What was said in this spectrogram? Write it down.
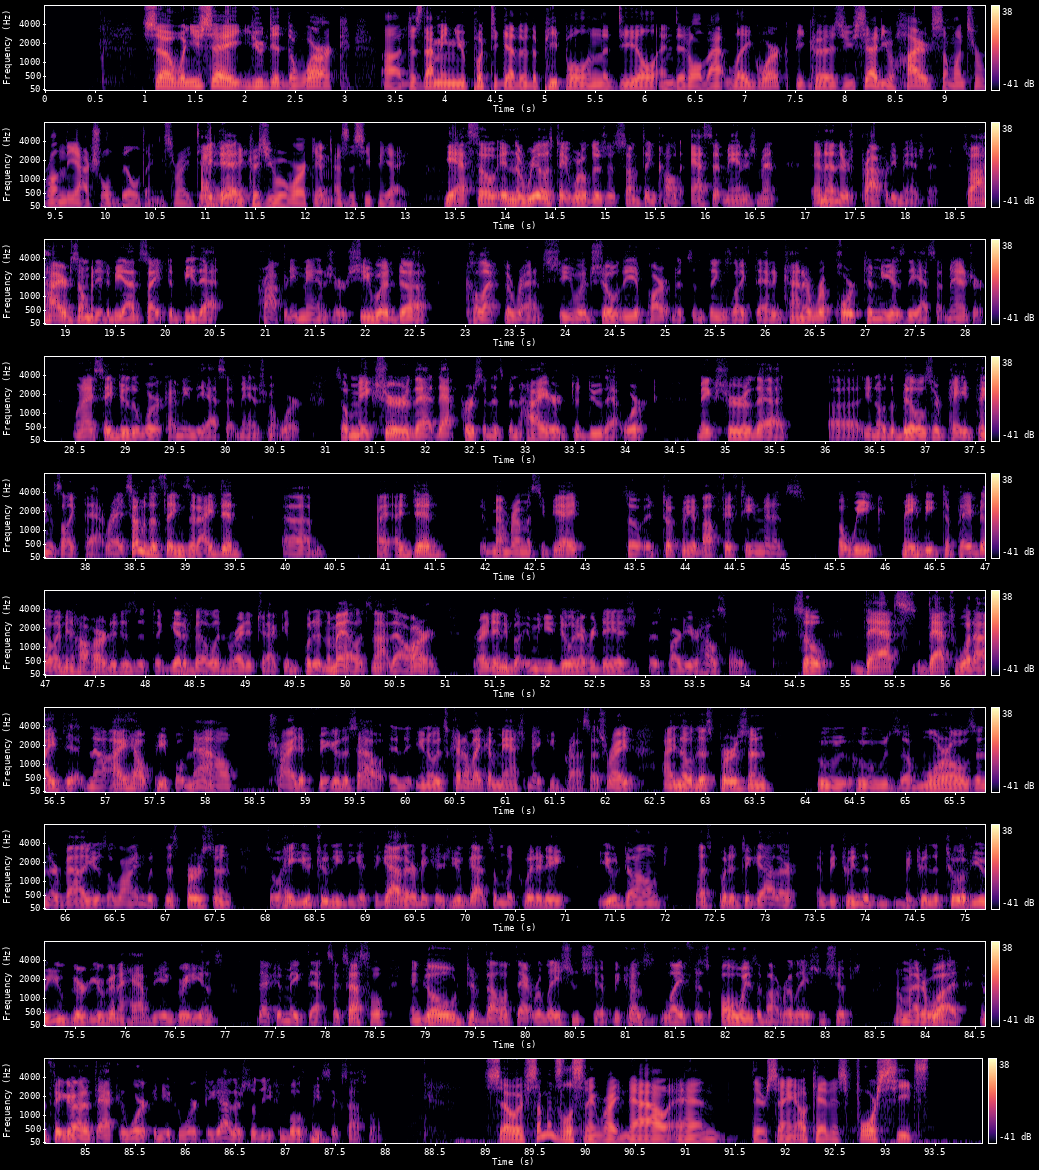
So when you say you did the work, uh, does that mean you put together the people and the deal and did all that legwork? Because you said you hired someone to run the actual buildings, right, day to day, because you were working yep. as a CPA. Yeah. So in the real estate world, there's something called asset management, and then there's property management. So I hired somebody to be on site to be that property manager. She would uh, collect the rents. She would show the apartments and things like that and kind of report to me as the asset manager. When I say do the work, I mean the asset management work. So make sure that that person has been hired to do that work. Make sure that uh, you know the bills are paid, things like that, right? Some of the things that I did, um, I, I did. Remember, I'm a CPA, so it took me about 15 minutes a week, maybe, to pay bill. I mean, how hard it is it to get a bill and write a check and put it in the mail? It's not that hard right? Anybody i mean you do it every day as, as part of your household. So that's that's what i did. Now i help people now try to figure this out. And you know it's kind of like a matchmaking process right? I know this person who whose uh, morals and their values align with this person. So hey you two need to get together because you've got some liquidity. You don't. Let's put it together. And between the between the two of you you you're going to have the ingredients that can make that successful and go develop that relationship because life is always about relationships no matter what and figure out if that can work and you can work together so that you can both be successful. So if someone's listening right now and they're saying okay there's four seats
